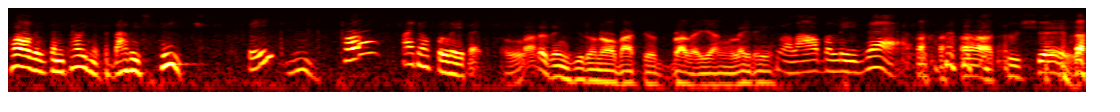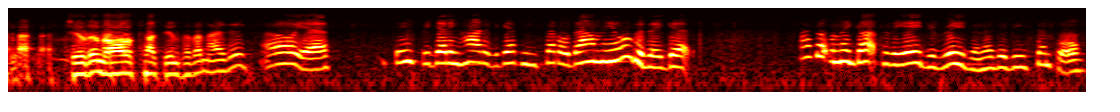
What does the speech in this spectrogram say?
Paul has been telling us about his speech. Speech? Mm. Paul? I don't believe it. A lot of things you don't know about your brother, young lady. Well, I'll believe that. Touche. Children all tucked in for the night, eh? oh, yes. It seems to be getting harder to get them settled down the older they get. I thought when they got to the age of reason it'd be simple.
